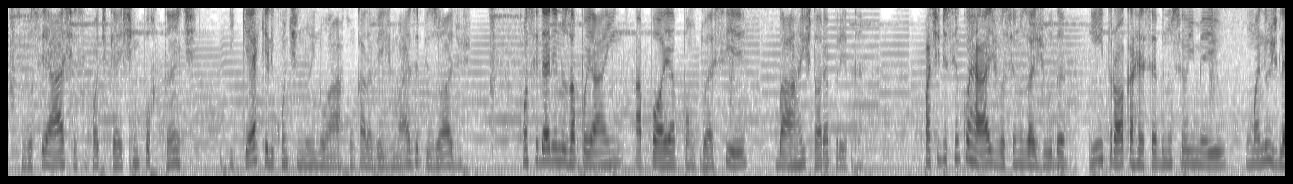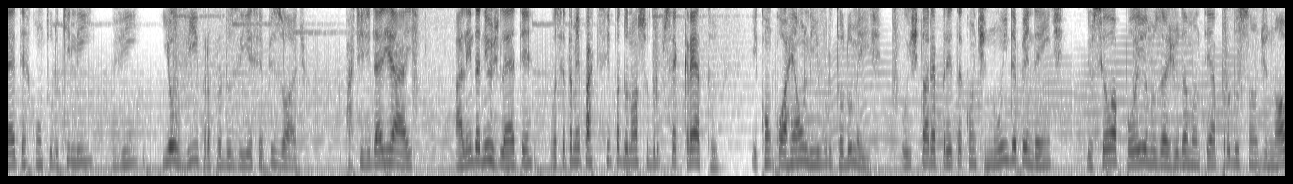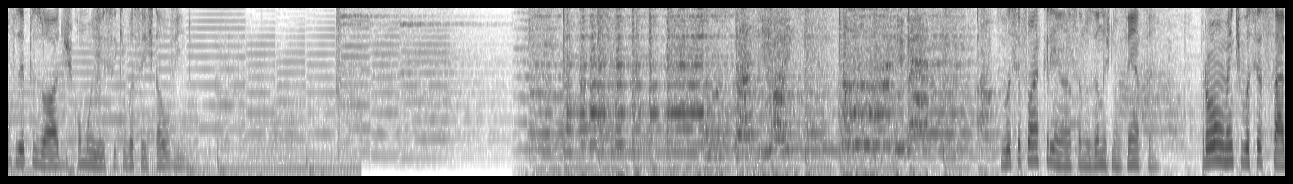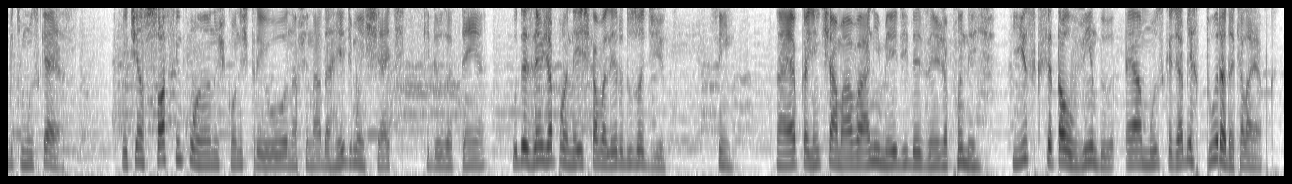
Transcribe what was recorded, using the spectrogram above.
Se você acha esse podcast importante e quer que ele continue no ar com cada vez mais episódios, considere nos apoiar em apoia.se barra História Preta. A partir de R$ reais você nos ajuda e em troca recebe no seu e-mail uma newsletter com tudo que li, vi e ouvi para produzir esse episódio. A partir de 10 reais, além da newsletter, você também participa do nosso grupo secreto e concorre a um livro todo mês. O História Preta continua independente e o seu apoio nos ajuda a manter a produção de novos episódios como esse que você está ouvindo. Se você for uma criança nos anos 90, provavelmente você sabe que música é essa. Eu tinha só 5 anos quando estreou na finada Rede Manchete, que Deus a tenha, o desenho japonês Cavaleiro do Zodíaco. Sim, na época a gente chamava anime de desenho japonês. E isso que você está ouvindo é a música de abertura daquela época.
